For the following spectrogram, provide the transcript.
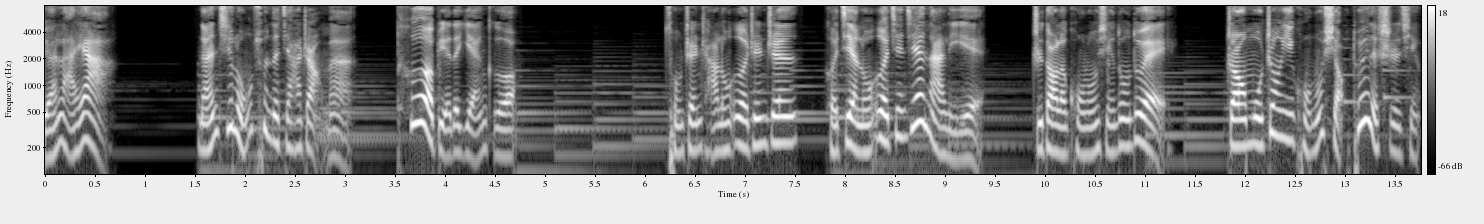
原来呀，南极龙村的家长们特别的严格。从侦察龙恶真真和剑龙恶剑剑那里知道了恐龙行动队招募正义恐龙小队的事情。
